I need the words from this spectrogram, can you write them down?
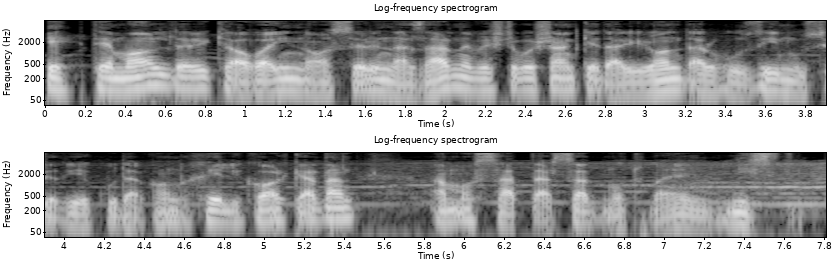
احتمال داره که آقای ناصر نظر نوشته باشند که در ایران در حوزه موسیقی کودکان خیلی کار کردند اما صد درصد مطمئن نیستیم.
